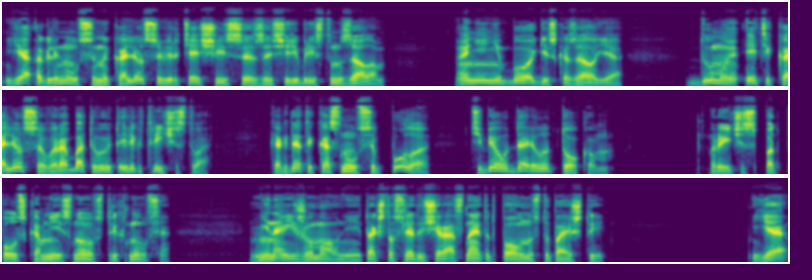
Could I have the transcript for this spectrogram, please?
Я оглянулся на колеса, вертящиеся за серебристым залом. «Они не боги», — сказал я. «Думаю, эти колеса вырабатывают электричество. Когда ты коснулся пола, тебя ударило током». Рейчес подполз ко мне и снова встряхнулся. «Ненавижу молнии, так что в следующий раз на этот пол наступаешь ты». Я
